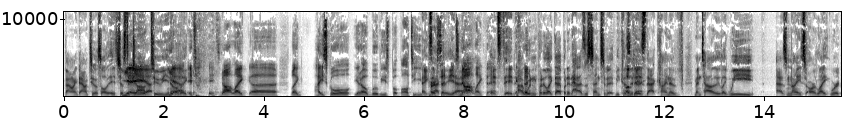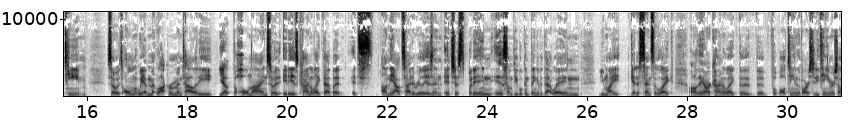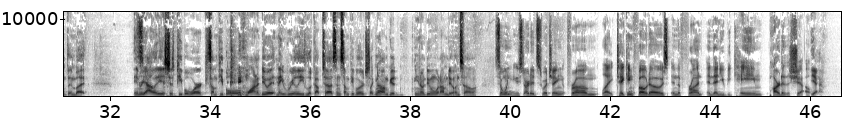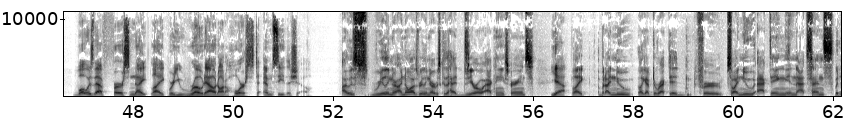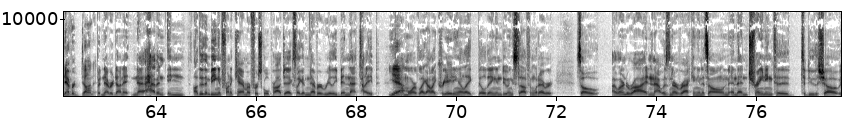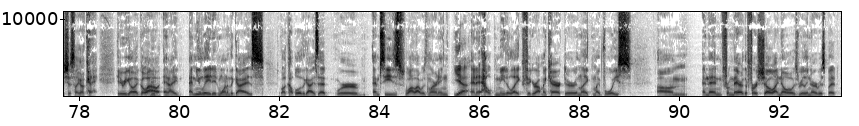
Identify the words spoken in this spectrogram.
bowing down to us all. It's just yeah, a job yeah, yeah. too. You know, Yeah, like it's it's not like uh like high school, you know, movies football team. Exactly. It's not like that. It's. It, I wouldn't put it like that, but it has a sense of it because it Okay. is that kind of mentality. Like we, as knights, are like we're a team. So it's almost we have locker room mentality. Yep. The whole nine. So it, it is kind of like that, but it's on the outside. It really isn't. It's just. But in some people can think of it that way, and you might get a sense of like, oh, they are kind of like the the football team, the varsity team, or something. But in reality, it's just people work. Some people want to do it and they really look up to us, and some people are just like, no, I'm good, you know, doing what I'm doing. So So when you started switching from like taking photos in the front and then you became part of the show. yeah, What was that first night like where you rode out on a horse to MC the show? I was really. Ner- I know I was really nervous because I had zero acting experience. Yeah. Like, but I knew, like, I've directed for, so I knew acting in that sense. But never done it. but never done it. Ne- haven't in other than being in front of camera for school projects. Like I've never really been that type. Yeah. I'm more of like I like creating, I like building and doing stuff and whatever. So I learned to ride, and that was nerve wracking in its own. And then training to to do the show, it was just like okay, here we go. I go out and I emulated one of the guys. Well, a couple of the guys that were MCs while I was learning. Yeah. And it helped me to like figure out my character and like my voice. Um, And then from there, the first show, I know I was really nervous, but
